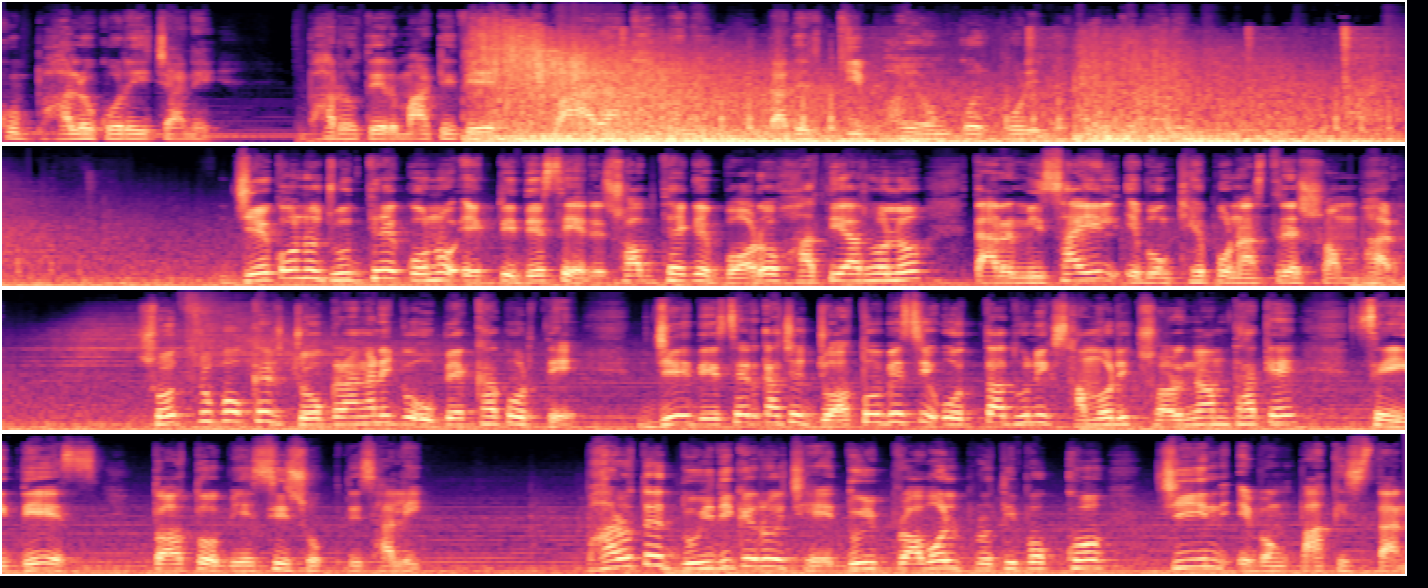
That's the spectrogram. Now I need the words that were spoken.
খুব ভালো করেই জানে, ভারতের মাটিতে মানে তাদের কি ভয়ঙ্কর পরিণতি হতে পারে। যে কোনো যুদ্ধে কোনো একটি দেশের সবথেকে বড় হাতিয়ার হলো তার মিসাইল এবং ক্ষেপণাস্ত্রের সম্ভার। শত্রুপক্ষের চোখ রাঙানিকে উপেক্ষা করতে যে দেশের কাছে যত বেশি অত্যাধুনিক সামরিক সরঞ্জাম থাকে, সেই দেশ তত বেশি শক্তিশালী। ভারতের দুই দিকে রয়েছে দুই প্রবল প্রতিপক্ষ, চীন এবং পাকিস্তান।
